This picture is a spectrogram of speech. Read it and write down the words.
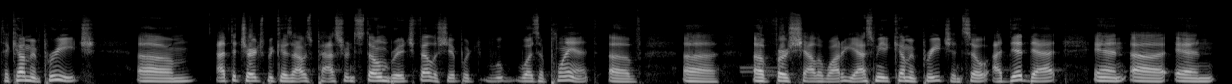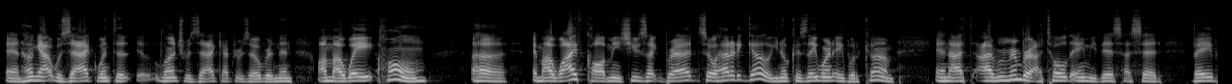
to come and preach um, at the church because I was pastor in Stonebridge Fellowship, which w- was a plant of uh, of First Shallowater. You asked me to come and preach, and so I did that, and uh, and and hung out with Zach. Went to lunch with Zach after it was over, and then on my way home. Uh, and my wife called me and she was like, Brad, so how did it go? You know, because they weren't able to come. And I, I remember I told Amy this. I said, Babe,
